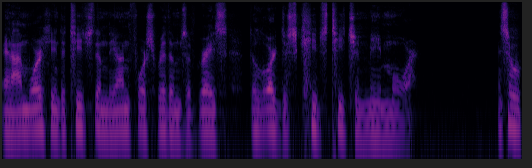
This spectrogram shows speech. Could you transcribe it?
and I'm working to teach them the unforced rhythms of grace, the Lord just keeps teaching me more. And so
